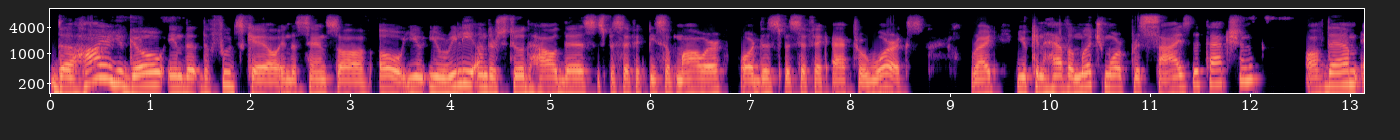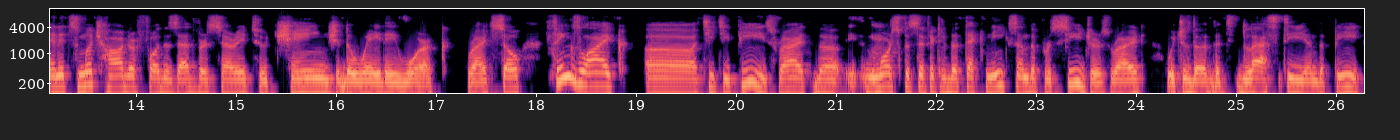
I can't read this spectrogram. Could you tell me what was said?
the higher you go in the, the food scale, in the sense of oh, you you really understood how this specific piece of malware or this specific actor works, right? You can have a much more precise detection of them, and it's much harder for this adversary to change the way they work, right? So things like uh, TTPs, right? The more specifically the techniques and the procedures, right? Which is the, the last T and the P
